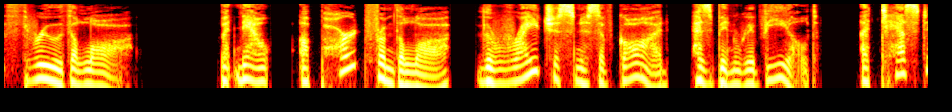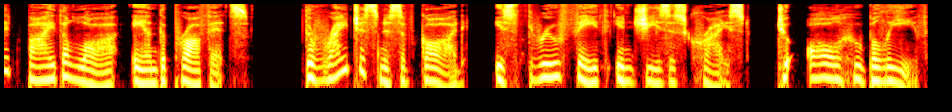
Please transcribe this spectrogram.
through the law. But now, apart from the law, the righteousness of God has been revealed, attested by the law and the prophets. The righteousness of God is through faith in Jesus Christ to all who believe,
